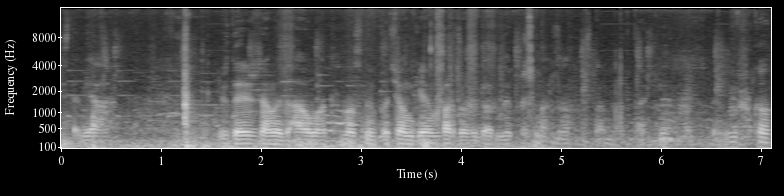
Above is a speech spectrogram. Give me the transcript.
Jestem ja. Już dojeżdżamy do Aumat nocnym pociągiem, bardzo wygodny, proszę bardzo. Standard, tak. Łóżko.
